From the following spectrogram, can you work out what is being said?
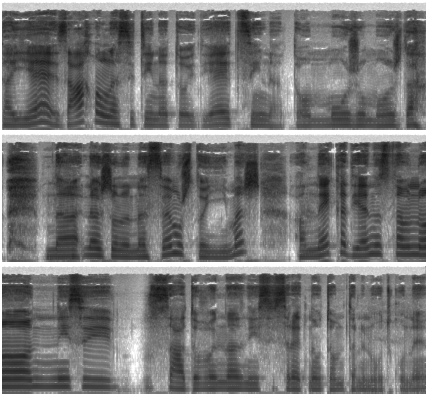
da je, zahvalna si ti na toj djeci, na tom mužu možda, na, znaš, ono, na svemu što imaš, ali nekad jednostavno nisi zadovoljna, nisi sretna u tom trenutku, ne?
